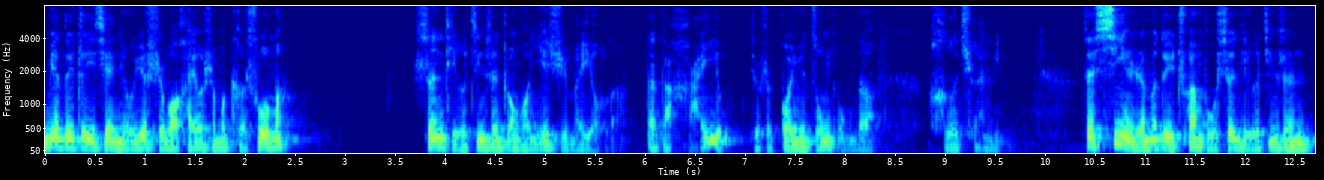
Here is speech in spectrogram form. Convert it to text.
面对这一切，《纽约时报》还有什么可说吗？身体和精神状况也许没有了，但他还有，就是关于总统的核权利，在吸引人们对川普身体和精神。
